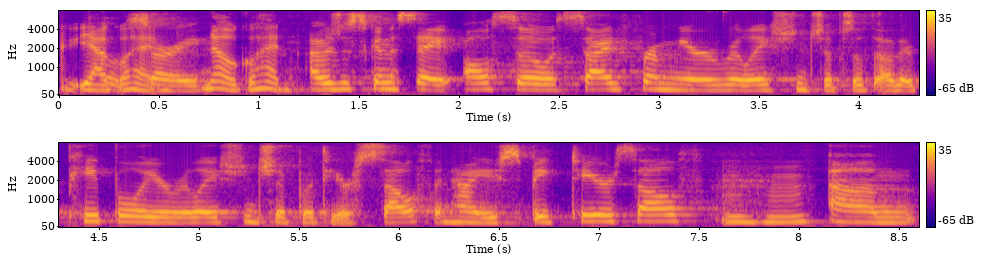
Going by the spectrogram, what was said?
yeah, oh, go ahead. Sorry. No, go ahead. I was just going to say also, aside from your relationships with other people, your relationship with yourself and how you speak to yourself, mm-hmm. um,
